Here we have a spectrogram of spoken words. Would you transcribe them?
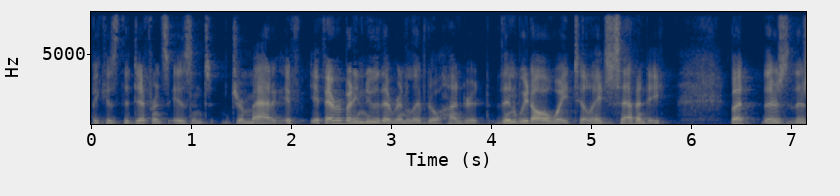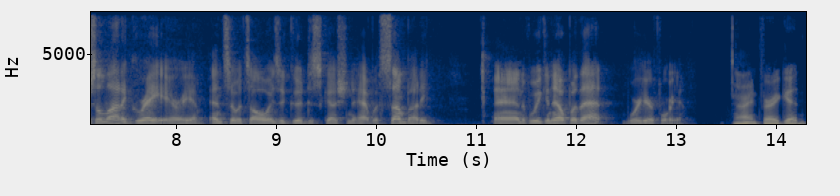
because the difference isn't dramatic. If, if everybody knew they were going to live to 100, then we'd all wait till age 70. But there's, there's a lot of gray area, and so it's always a good discussion to have with somebody. And if we can help with that, we're here for you. All right, very good.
